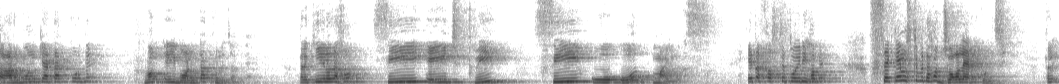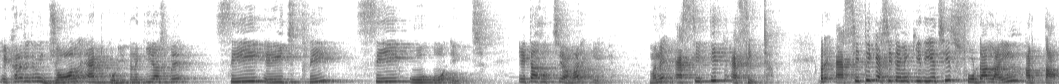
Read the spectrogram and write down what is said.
কার্বনকে অ্যাটাক করবে এবং এই বনটা খুলে যাবে। তাহলে কি এলো দেখো? CH three COO minus. এটা ফার্স্টে তৈরি হবে। সেকেন্ড স্টেপে দেখো জল অ্যাড করেছি। তাহলে এখানে যদি আমি জল অ্যাড করি, তাহলে কি আসবে? সিএইচ থ্রি সিওওএইচ এটা হচ্ছে আমার এ মানে অ্যাসিটিক অ্যাসিড এবার অ্যাসিটিক অ্যাসিড আমি কি দিয়েছি? সোডা লাইম আর তাপ।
